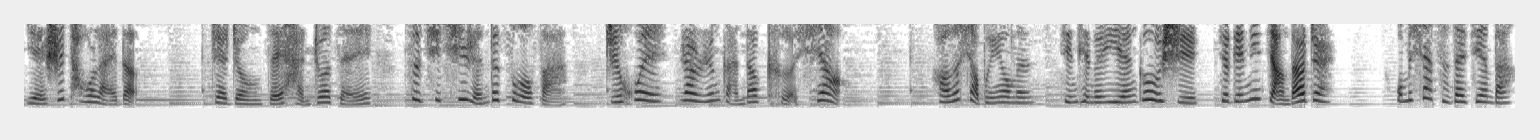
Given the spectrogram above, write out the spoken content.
也是偷来的。这种贼喊捉贼、自欺欺人的做法，只会让人感到可笑。好了，小朋友们，今天的寓言故事就给你讲到这儿，我们下次再见吧。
